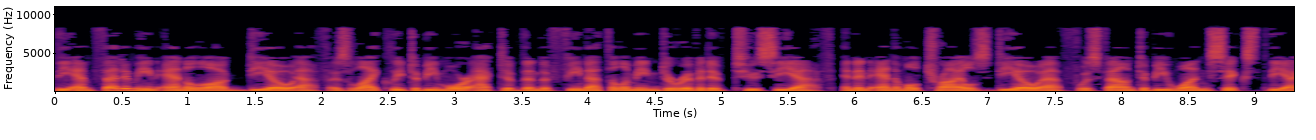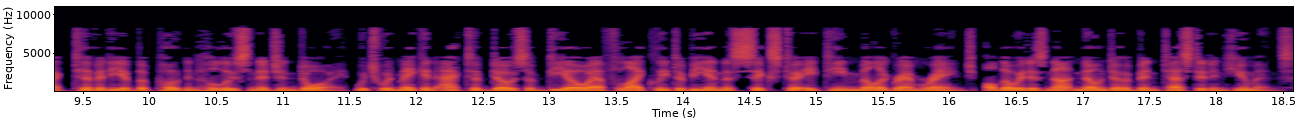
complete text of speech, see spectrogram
The amphetamine analog DOF is likely to be more active than the phenethylamine derivative 2CF, and in animal trials DOF was found to be one-sixth the activity of the potent hallucinogen DOI, which would make an active dose of DOF likely to be in the 6 to 18 mg range, although it is not known to have been tested in humans.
